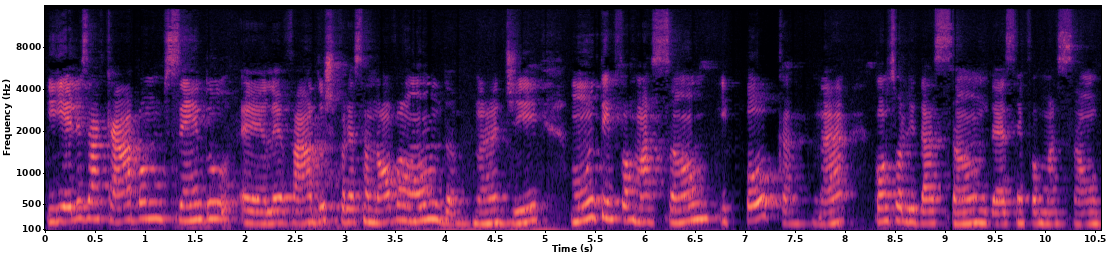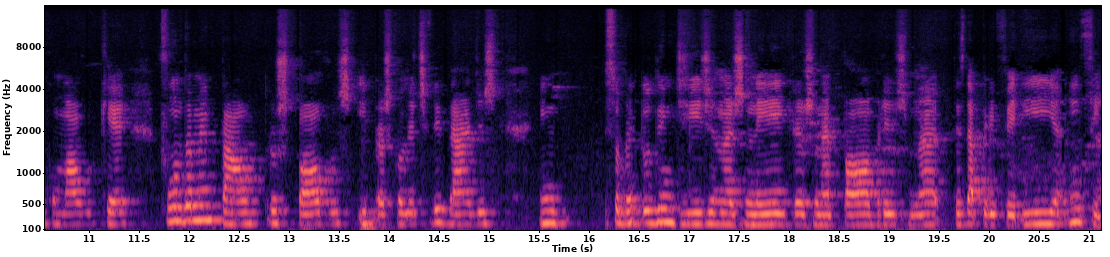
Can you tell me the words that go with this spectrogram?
e eles acabam sendo é, levados por essa nova onda né, de muita informação e pouca né, consolidação dessa informação como algo que é fundamental para os povos e para as coletividades, em, sobretudo indígenas, negras, né, pobres, né, da periferia, enfim.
